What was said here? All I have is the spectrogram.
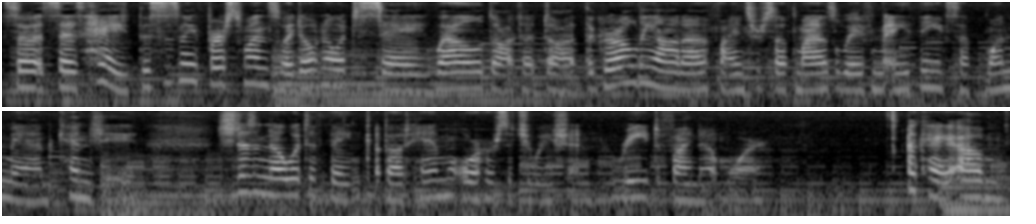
So it says, Hey, this is my first one, so I don't know what to say. Well, dot, dot, dot. The girl, Liana, finds herself miles away from anything except one man, Kenji. She doesn't know what to think about him or her situation. Read to find out more. Okay, um,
